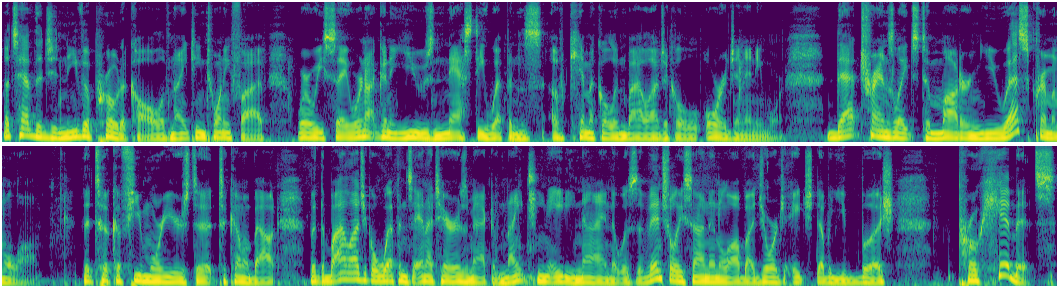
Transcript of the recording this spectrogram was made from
Let's have the Geneva Protocol of 1925, where we say we're not going to use nasty weapons of chemical and biological origin anymore. That translates to modern U.S. criminal law that took a few more years to, to come about. But the Biological Weapons Anti-Terrorism Act of 1989, that was eventually signed into law by George H.W. Bush, prohibits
